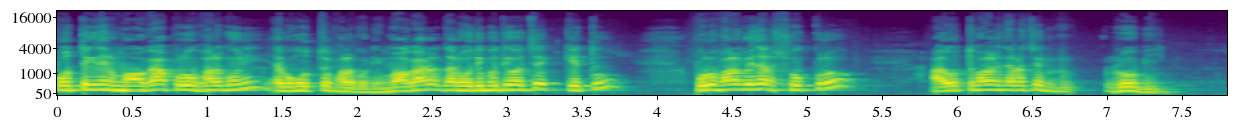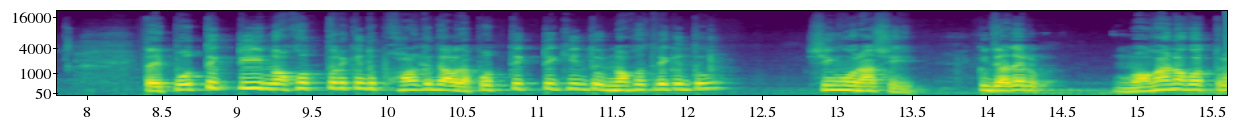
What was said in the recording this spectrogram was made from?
প্রত্যেক দিন মগা, পূর্ব ফাল্গুনি এবং উত্তর ফাল্গুনি। মগার যার অধিপতি হচ্ছে কেতু, পূর্ব ফাল্গুনি যারা শুক্র, আর উত্তর ফাল্গুনি যারা হচ্ছে রবি। তাই প্রত্যেকটি নক্ষত্রের কিন্তু ফল কিন্তু আলাদা। প্রত্যেকটি কিন্তু নক্ষত্রে কিন্তু সিংহ রাশি। কিন্তু যাদের মঘা নক্ষত্র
